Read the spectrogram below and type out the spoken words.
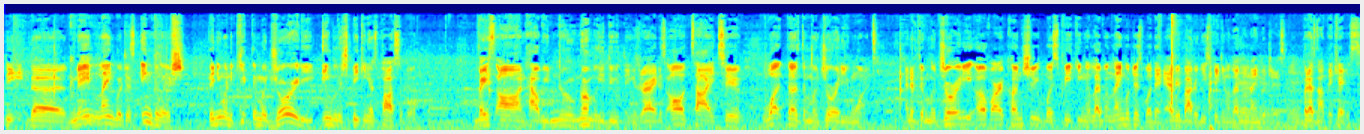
the the main language as English, then you want to keep the majority English speaking as possible. Based on how we normally do things, right? It's all tied to what does the majority want. And if the majority of our country was speaking 11 languages, well, then everybody would be speaking 11 Mm, languages. mm. But that's not the case,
